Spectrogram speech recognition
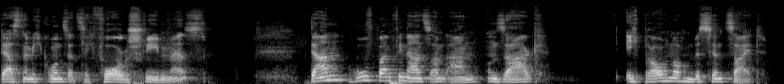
das nämlich grundsätzlich vorgeschrieben ist, dann ruf beim Finanzamt an und sag, ich brauche noch ein bisschen Zeit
